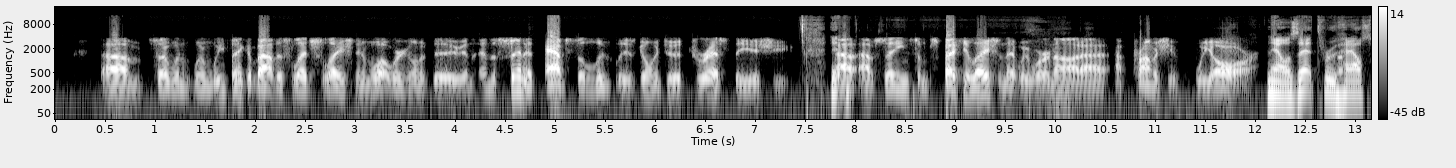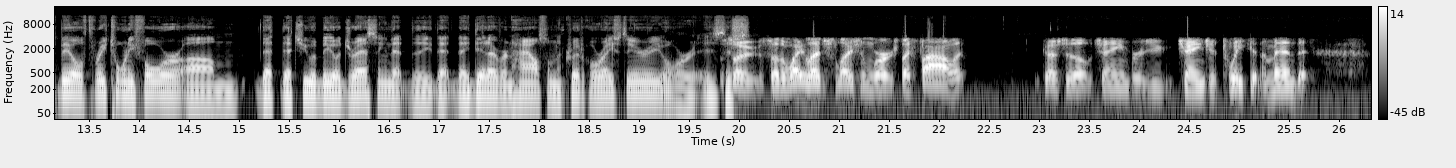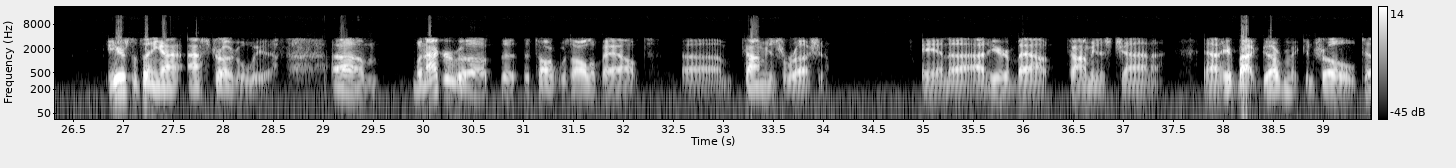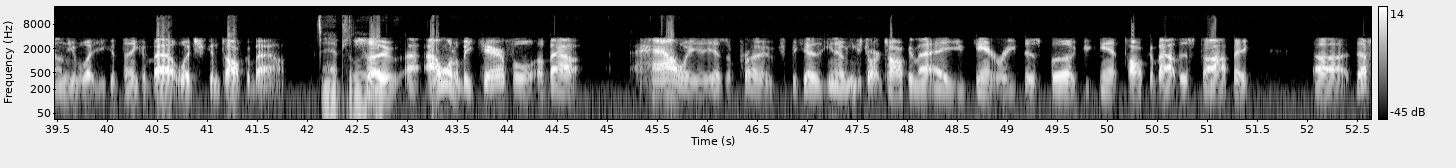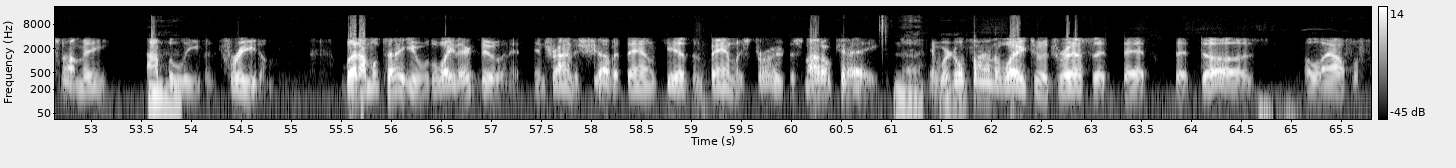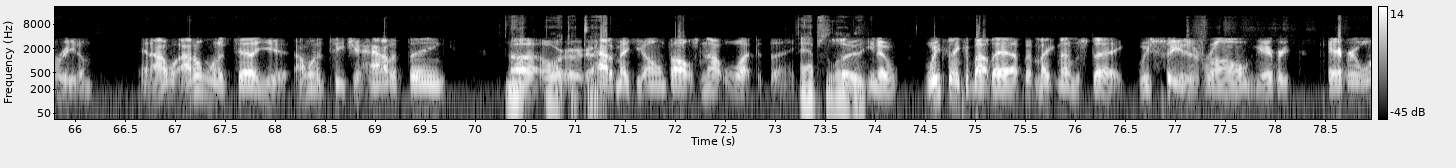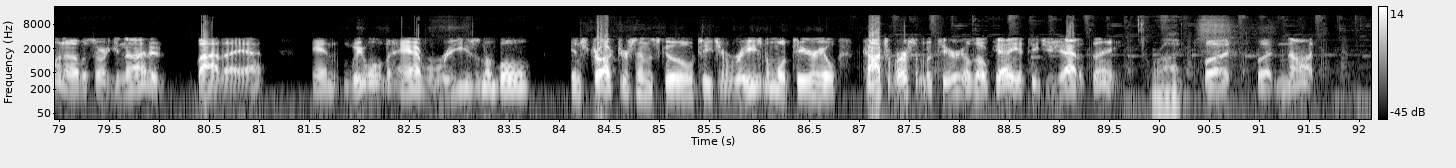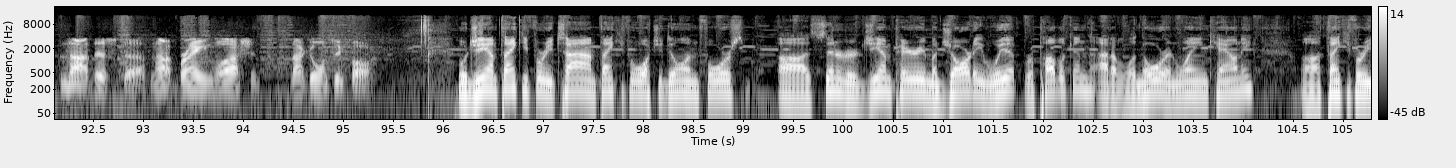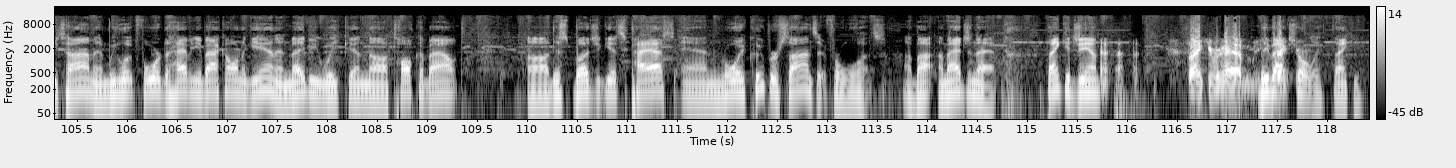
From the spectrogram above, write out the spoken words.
Um, so when, when we think about this legislation and what we're going to do, and, and the Senate absolutely is going to address the issue. I, I've seen some speculation that we were not. I, I promise you, we are. Now, is that through House Bill 324 um, that that you would be addressing that the that they did over in the House on the critical race theory, or is this? So, so the way legislation works, they file it, goes to the other chamber, you change it, tweak it, and amend it. Here's the thing I, I struggle with. Um, when I grew up, the, the talk was all about um, communist Russia, and uh, I'd hear about communist China. And I'd hear about government control, telling you what you could think about, what you can talk about. Absolutely. So I, I want to be careful about how it is approached because you know when you start talking about hey you can't read this book you can't talk about this topic uh, that's not me I believe in freedom but I'm gonna tell you the way they're doing it and trying to shove it down kids and families' throats it's not okay no. and we're going to find a way to address it that that does allow for freedom. And I, I don't want to tell you. I want to teach you how to think, uh, or, to or how to make your own thoughts, not what to think. Absolutely. So you know, we think about that, but make no mistake, we see it as wrong. Every every one of us are united by that, and we want to have reasonable, instructors in the school teaching reasonable material. Controversial material is okay; it teaches you how to think. Right. But but not not this stuff. Not brainwashing. Not going too far. Well, Jim, thank you for your time. Thank you for what you're doing for us. Uh, Senator Jim Perry, Majority Whip, Republican out of Lenoir and Wayne County. Uh, thank you for your time, and we look forward to having you back on again, and maybe we can uh, talk about uh, this budget gets passed and Roy Cooper signs it for once. About imagine that. Thank you, Jim. Thank you for having me. Be back Take care. shortly. Thank you.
